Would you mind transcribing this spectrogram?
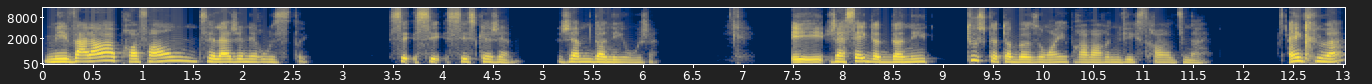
mes valeurs profondes, c'est la générosité. C'est ce que j'aime. J'aime donner aux gens. Et j'essaye de te donner tout ce que tu as besoin pour avoir une vie extraordinaire, incluant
